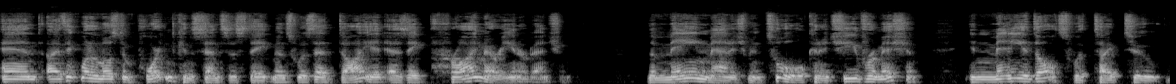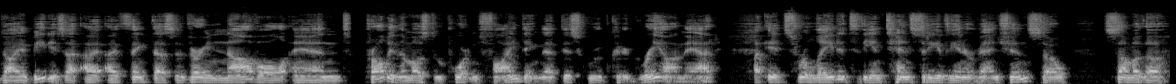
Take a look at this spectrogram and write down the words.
And I think one of the most important consensus statements was that diet as a primary intervention the main management tool can achieve remission in many adults with type 2 diabetes. I, I, think that's a very novel and probably the most important finding that this group could agree on that. Uh, it's related to the intensity of the intervention. So some of the,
